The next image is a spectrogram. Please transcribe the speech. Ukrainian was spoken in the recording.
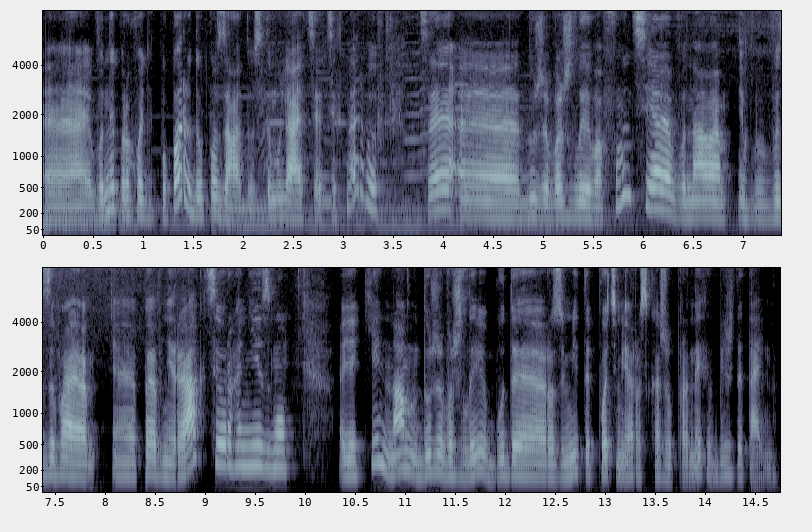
Е, Вони проходять попереду, позаду. Стимуляція цих нервів це дуже важлива функція. Вона визиває певні реакції організму, які нам дуже важливі буде розуміти. Потім я розкажу про них більш детально.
